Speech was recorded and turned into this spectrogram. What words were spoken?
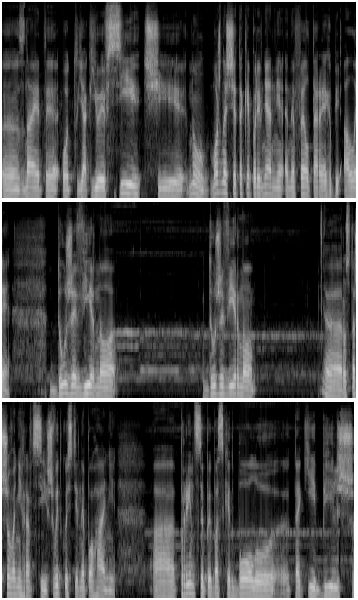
Е, Знаєте, от як UFC, чи ну, можна ще таке порівняння NFL та регбі, але дуже вірно, дуже вірно е, розташовані гравці, швидкості непогані. Принципи баскетболу е, такі більш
